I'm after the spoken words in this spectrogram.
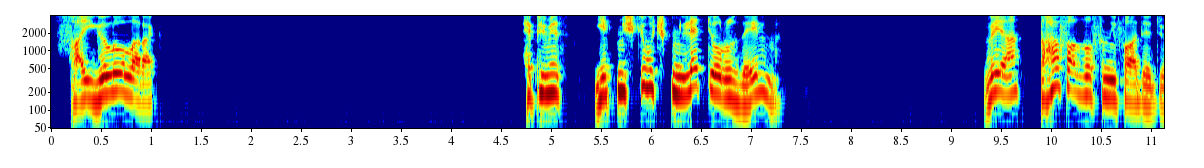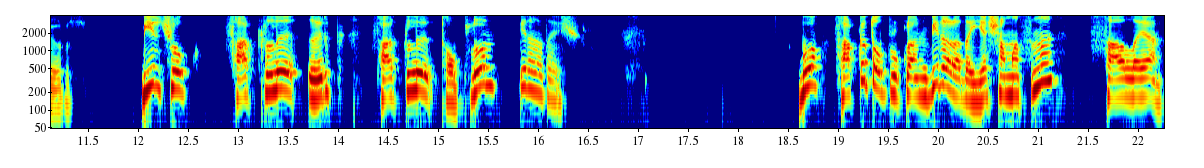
saygılı olarak. Hepimiz 72,5 millet diyoruz değil mi? Veya daha fazlasını ifade ediyoruz. Birçok farklı ırk, farklı toplum bir arada yaşıyor. Bu farklı toplulukların bir arada yaşamasını sağlayan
